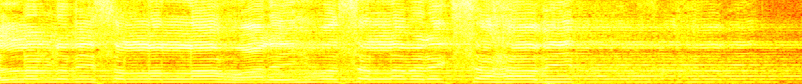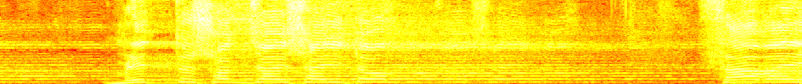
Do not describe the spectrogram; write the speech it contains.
আল্লাহ নবী সাল্লাহ আলহি ওয়াসাল্লামের এক সাহাবি মৃত্যু শয্যায় শায়িত। সাহাবাই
